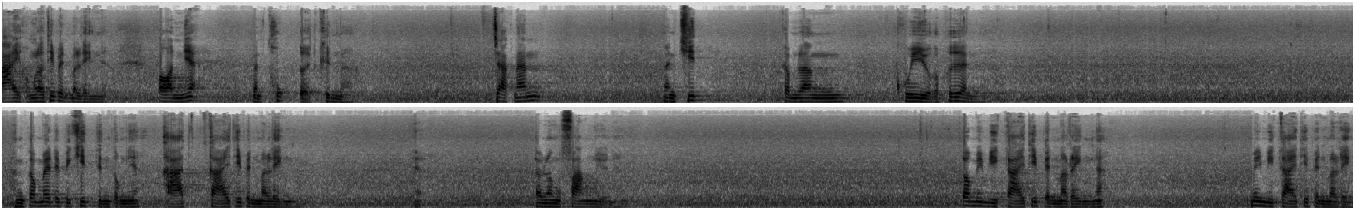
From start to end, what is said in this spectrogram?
กายของเราที่เป็นมะเร็งเนี่ยตอนเนี้ยมันทุกข์เกิดขึ้นมา จากนั้นมันคิดกำลังคุยอยู่กับเพื่อน มันก็ไม่ได้ไปคิดถึงตรงนี้ขากายที่เป็นมะเร็งกำลังฟังอยู่เนี่ยก็ไม่มีกายที่เป็นมะเร็งนะ ไม่มีกายที่เป็นมะเร็ง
